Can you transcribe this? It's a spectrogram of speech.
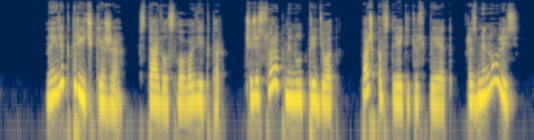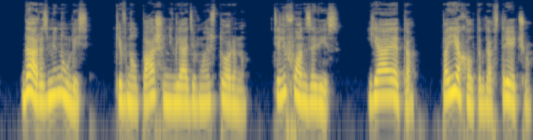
«На электричке же», – вставил слово Виктор. «Через сорок минут придет. Пашка встретить успеет. Разминулись?» «Да, разминулись кивнул Паша, не глядя в мою сторону. Телефон завис. Я это... Поехал тогда встречу.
